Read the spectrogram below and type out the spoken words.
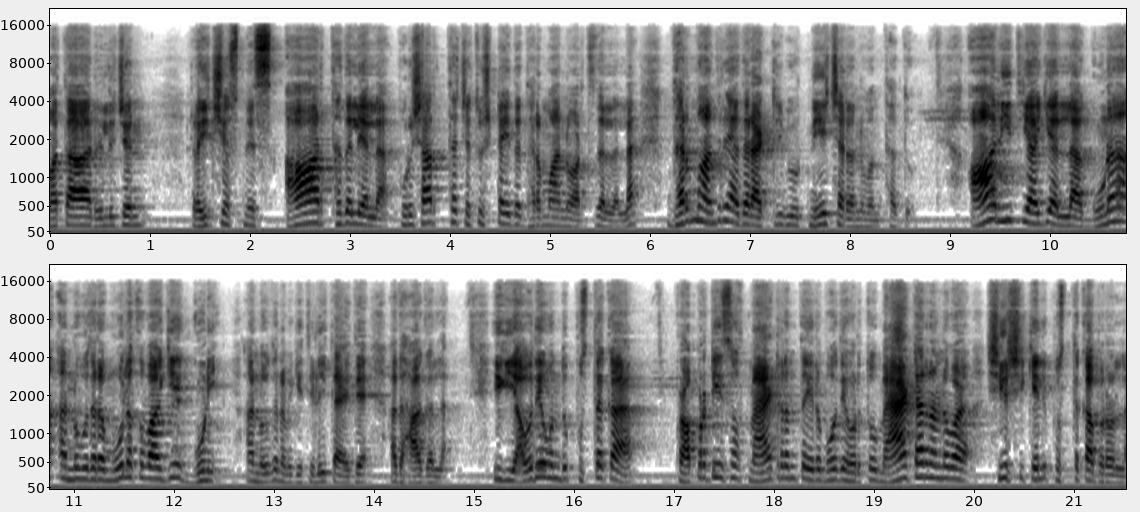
ಮತ ರಿಲಿಜನ್ ರೈಚಿಯಸ್ನೆಸ್ ಆ ಅರ್ಥದಲ್ಲಿ ಅಲ್ಲ, ಪುರುಷಾರ್ಥ ಚತುಷ್ಟಯದ ಧರ್ಮ ಅನ್ನೋ ಅರ್ಥದಲ್ಲಲ್ಲ. ಧರ್ಮ ಅಂದರೆ ಅದರ ಅಟ್ರಿಬ್ಯೂಟ್ ನೇಚರ್ ಅನ್ನುವಂಥದ್ದು. ಆ ರೀತಿಯಾಗಿ ಅಲ್ಲ, ಗುಣ ಅನ್ನುವುದರ ಮೂಲಕವಾಗಿಯೇ ಗುಣಿ ಅನ್ನೋದು ನಮಗೆ ತಿಳಿತಾ ಇದೆ. ಅದು ಹಾಗಲ್ಲ. ಈಗ ಯಾವುದೇ ಒಂದು ಪುಸ್ತಕ ಪ್ರಾಪರ್ಟೀಸ್ ಆಫ್ ಮ್ಯಾಟರ್ ಅಂತ ಇರಬಹುದೇ ಹೊರತು ಮ್ಯಾಟರ್ ಅನ್ನುವ ಶೀರ್ಷಿಕೆಯಲ್ಲಿ ಪುಸ್ತಕ ಬರೋಲ್ಲ.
